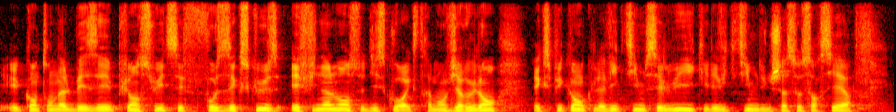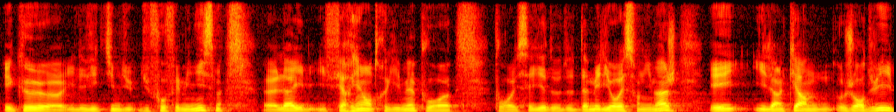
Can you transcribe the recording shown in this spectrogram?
Et quand on a le baiser, puis ensuite ces fausses excuses, et finalement ce discours extrêmement virulent, expliquant que la victime, c'est lui, qu'il est victime d'une chasse aux sorcières, et qu'il euh, il est victime du, faux féminisme, là, il, il, fait rien, entre guillemets, pour, pour essayer d'améliorer son image. Et il incarne aujourd'hui,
